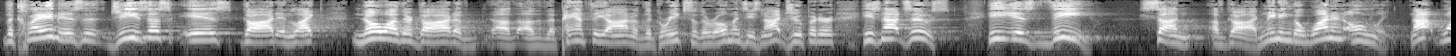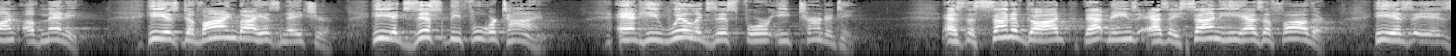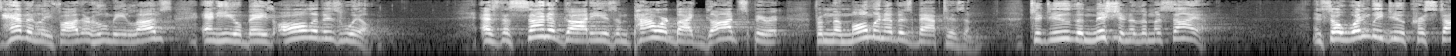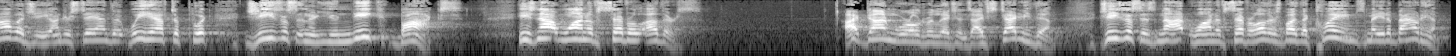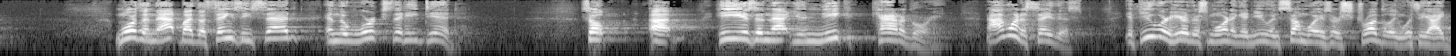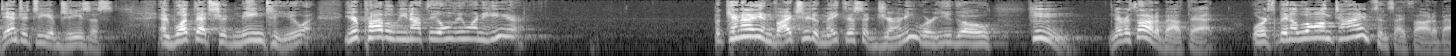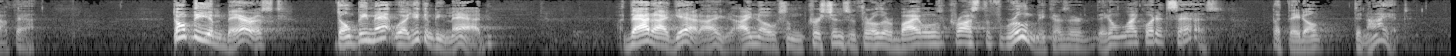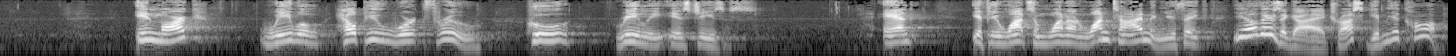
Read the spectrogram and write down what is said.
The claim is that Jesus is God and like no other God of, of, of, the pantheon of the Greeks or the Romans, he's not Jupiter, he's not Zeus. He is the Son of God, meaning the one and only, not one of many. He is divine by his nature. He exists before time and he will exist for eternity. As the Son of God, that means as a son, he has a father. He is his heavenly father whom he loves and he obeys all of his will. As the Son of God, he is empowered by God's Spirit from the moment of his baptism to do the mission of the Messiah. And so when we do Christology, understand that we have to put Jesus in a unique box. He's not one of several others. I've done world religions. I've studied them. Jesus is not one of several others by the claims made about him. More than that, by the things he said and the works that he did. So, uh, he is in that unique category. Now, I want to say this. If you were here this morning and you in some ways are struggling with the identity of Jesus and what that should mean to you, you're probably not the only one here. But can I invite you to make this a journey where you go, hmm, never thought about that. Or it's been a long time since I thought about that. Don't be embarrassed. Don't be mad. Well, you can be mad. That I get. I, I know some Christians who throw their Bibles across the room because they don't like what it says, but they don't deny it. In Mark, we will help you work through who really is Jesus. And if you want some one on one time and you think, you know, there's a guy I trust, give me a call.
